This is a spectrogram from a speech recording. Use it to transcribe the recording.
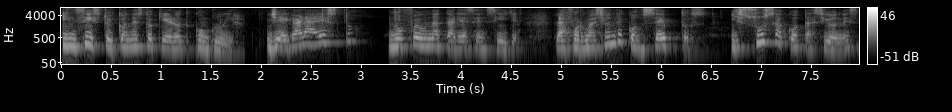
Insisto, y con esto quiero concluir, Llegar a esto no fue una tarea sencilla. La formación de conceptos y sus acotaciones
